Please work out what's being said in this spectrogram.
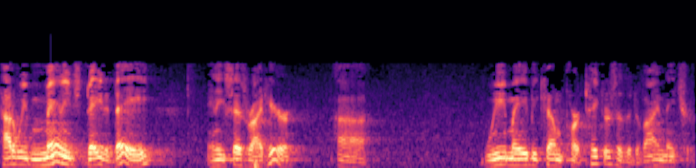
How do we manage day to day? And he says right here, uh, we may become partakers of the divine nature,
